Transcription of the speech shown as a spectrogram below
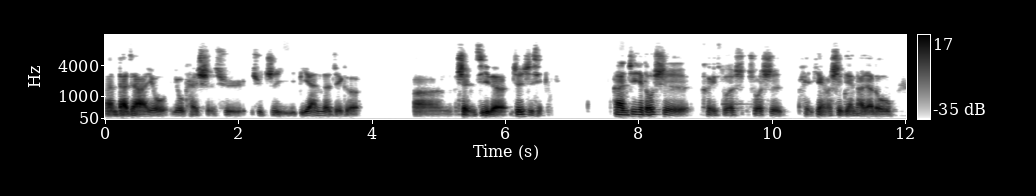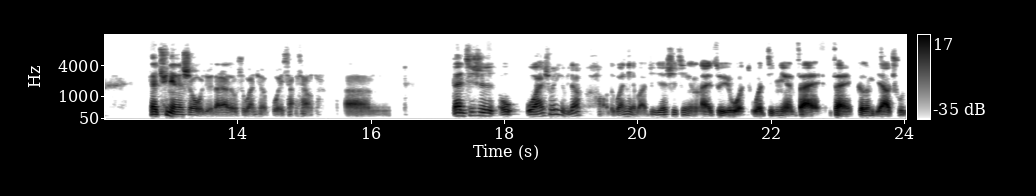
嗯，大家又又开始去去质疑 BN 的这个啊审计的真实性。嗯，这些都是可以说是说是。黑天鹅事件，大家都在去年的时候，我觉得大家都是完全不会想象的，嗯，但其实我我还说一个比较好的观点吧，这件事情来自于我我今年在在哥伦比亚出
